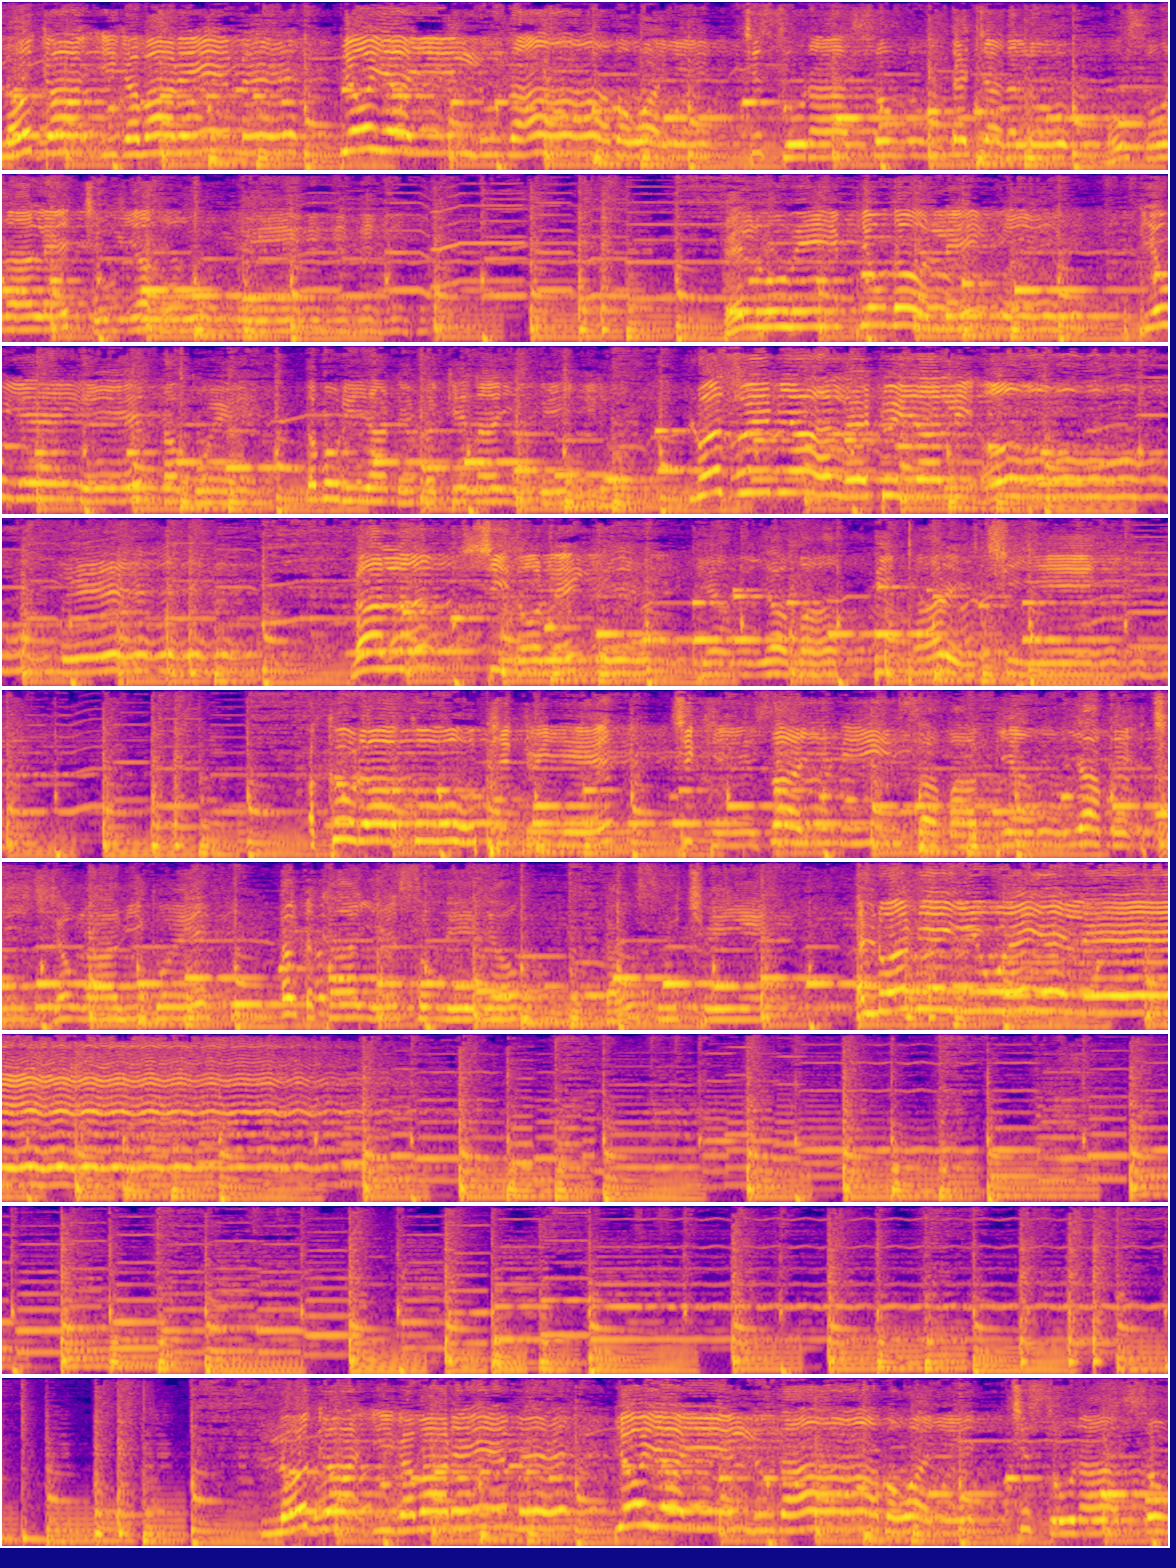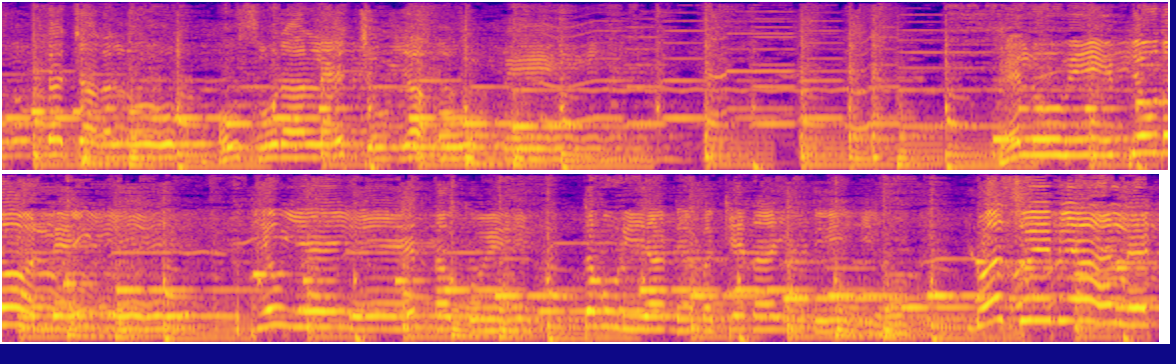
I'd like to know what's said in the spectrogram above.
လောကဤကဘာရဲမဲ့ပြောရရင်လူသားဘဝရဲ့ချစ်ဆိုတာဆုံးတတ်ကြသလိုဘုံဆိုတာလဲကြုံရအောင်မေဘယ်လိုပဲပြုံးတော့လဲပြုံးရဲ့ရဲ့တော့ကွယ်သမုဒိယနဲ့မကင်နိုင်သေးတော့လွှတ်ဆွေးများလဲတွေ့ရလိအောင်မေလာလန်းရှိတော်လဲပြန်ရမှာတိထားတဲ့ချစ်ရဲ့အ ခုတော့ကိုဖြစ်တွင်ရဲ့ချစ်ခင်စားရင်ဒီစာမပြန်ရမယ့်အချိန်ရောက်လာပြီကွယ်နောက်တစ်ခါရဲ့ဆုံးလေးကြောင်းတောင်းစုချွေရင် လောကဤကဘာရဲမဲ့ပြောရရင်လူသားဘဝရဲ့ချစ်ဆိုတာဆုံးတတ်ကြတယ်လို့ဘုံဆိုတာလဲကြုံရအောင်မေဘယ်လိုပဲပြုံးတော့လဲပြုံးရဲ့ရဲ့နောက်ွယ်တမှုရိယနဲ့မကင်နိုင်သေးတော့လွှတ်ဆွေးများလဲ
